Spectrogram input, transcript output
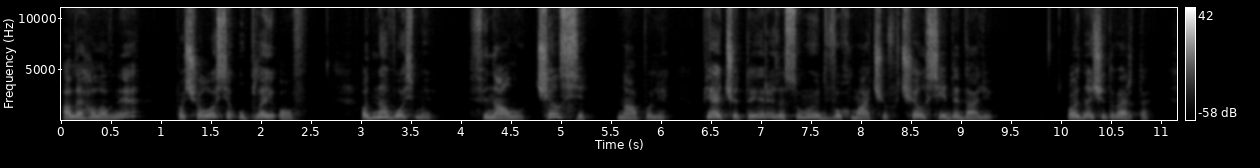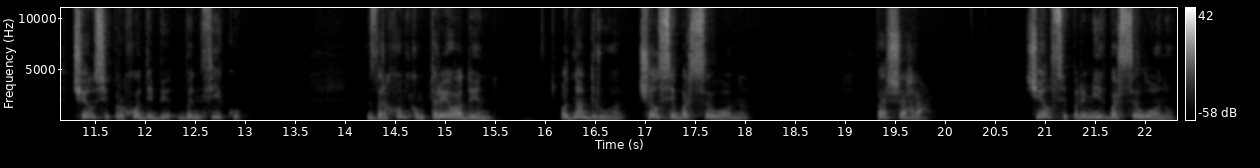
але головне почалося у плей-офф. Одна восьма фіналу Челсі Наполі. 5-4 за сумою двох матчів. Челсі йде далі. Одна четверта. Челсі проходить Бенфіку з рахунком 3-1. Одна друга. Челсі Барселона. Перша гра. Челсі переміг Барселону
